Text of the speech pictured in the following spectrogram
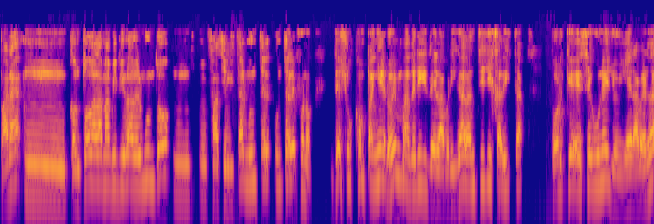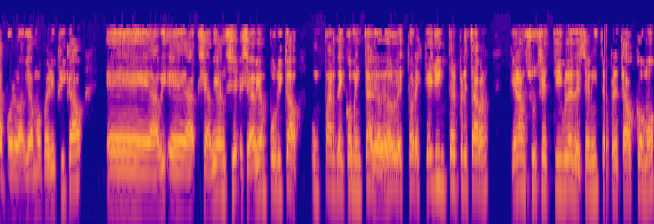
para, mmm, con toda la amabilidad del mundo, mmm, facilitarme un, tel un, teléfono de sus compañeros en Madrid de la Brigada Antiyihadista, porque según ellos, y era verdad, pues lo habíamos verificado, eh, eh, se, habían, se habían publicado un par de comentarios de dos lectores que ellos interpretaban que eran susceptibles de ser interpretados como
